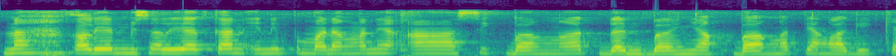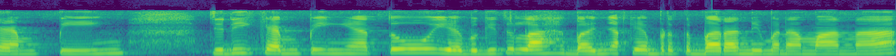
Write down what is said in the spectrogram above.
Nah, kalian bisa lihat kan ini pemandangannya asik banget dan banyak banget yang lagi camping. Jadi campingnya tuh ya begitulah banyak ya bertebaran di mana-mana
